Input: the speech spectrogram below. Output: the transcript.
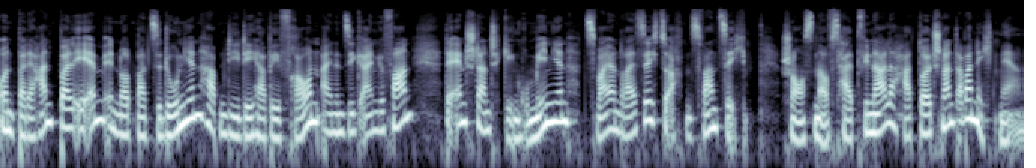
Und bei der Handball-EM in Nordmazedonien haben die DHB-Frauen einen Sieg eingefahren. Der Endstand gegen Rumänien 32 zu 28. Chancen aufs Halbfinale hat Deutschland aber nicht mehr.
